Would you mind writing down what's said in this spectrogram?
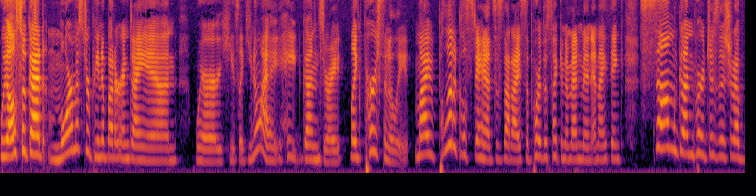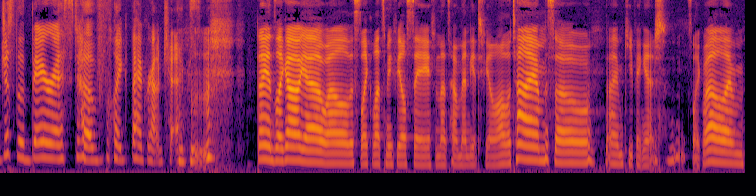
we also get more Mr. Peanut Butter and Diane, where he's like, "You know, I hate guns, right? Like personally, my political stance is that I support the Second Amendment, and I think some gun purchases should have just the barest of like background checks." Diane's like, oh yeah, well this like lets me feel safe, and that's how men get to feel all the time, so I'm keeping it. It's like, well, I'm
